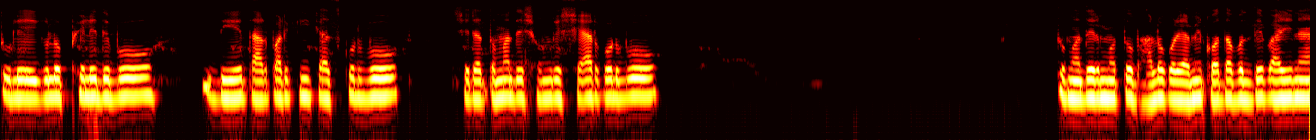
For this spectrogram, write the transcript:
তুলে এইগুলো ফেলে দেব। দিয়ে তারপর কী কাজ করব? সেটা তোমাদের সঙ্গে শেয়ার করব। তোমাদের মতো ভালো করে আমি কথা বলতে পারি না।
